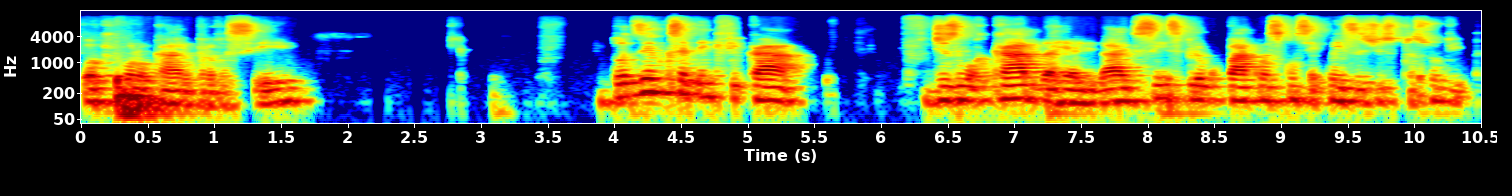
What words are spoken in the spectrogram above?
ou que colocaram para você. Estou dizendo que você tem que ficar deslocado da realidade sem se preocupar com as consequências disso para sua vida.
